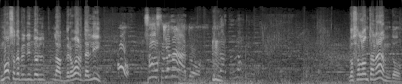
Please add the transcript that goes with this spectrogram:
Mo sta prendendo il- l'albero, guarda è lì. Oh, Sì, ho chiamato. L'albero. Lo sta allontanando.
